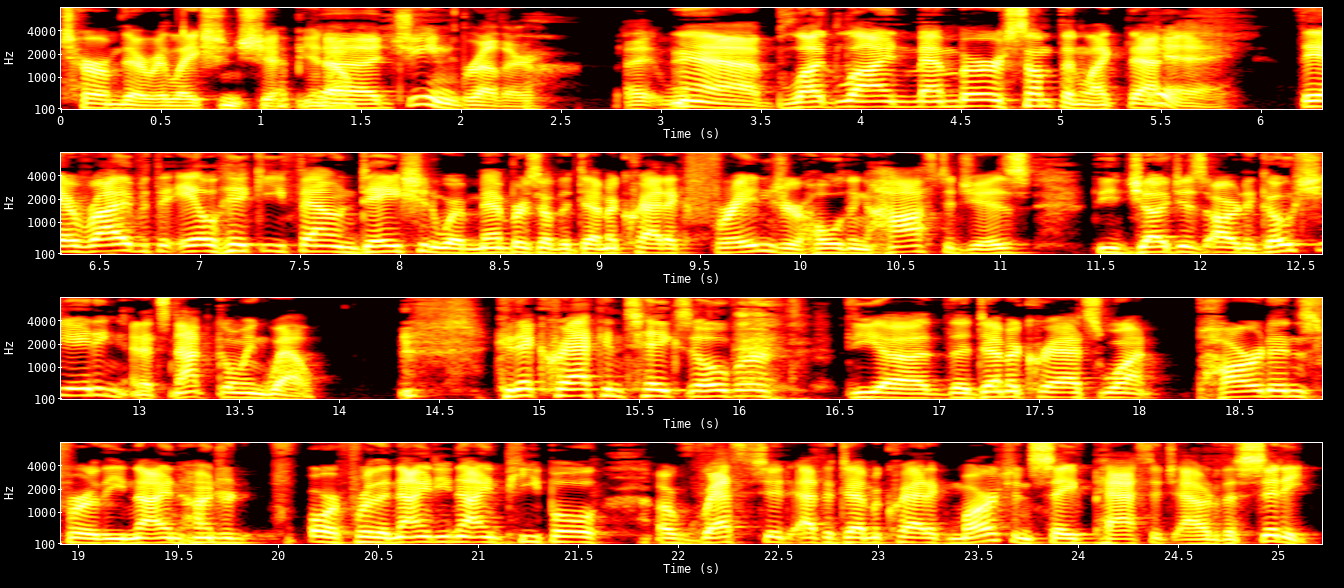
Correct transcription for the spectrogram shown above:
term their relationship. You know, Uh, Gene brother. I- yeah, bloodline member or something like that. yeah. They arrive at the Ale Hickey Foundation where members of the Democratic fringe are holding hostages. The judges are negotiating and it's not going well. Cadet Kraken takes over. The uh, the Democrats want pardons for the 900 or for the 99 people arrested at the Democratic March and safe passage out of the city.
